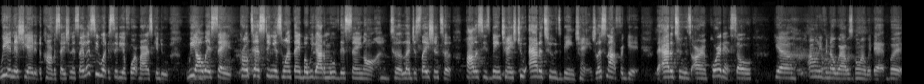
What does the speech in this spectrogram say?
we initiated the conversation and say, let's see what the city of Fort Myers can do. We Mm-hmm. always say protesting is one thing, but we got to move this thing on to legislation, to policies being changed, to attitudes being changed. Let's not forget the attitudes are important. So Yeah, I don't even know where I was going with that, but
